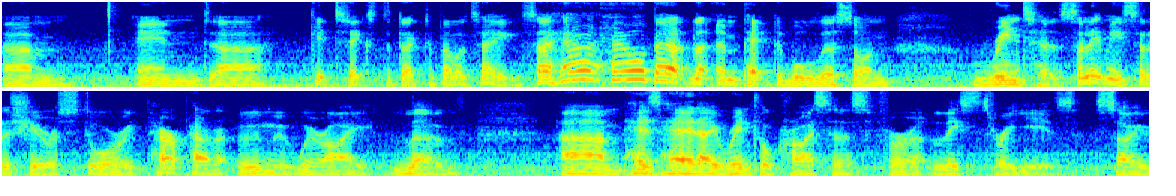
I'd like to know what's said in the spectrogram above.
um, and uh, get tax deductibility. So, how, how about the impact of all this on renters? So, let me sort of share a story. Paraparaumu, where I live, um, has had a rental crisis for at least three years. So,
